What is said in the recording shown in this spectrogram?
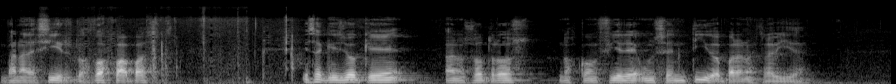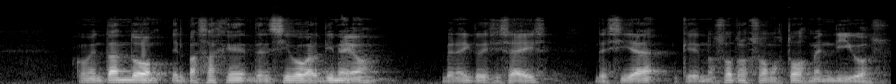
van a decir los dos papas, es aquello que a nosotros nos confiere un sentido para nuestra vida. Comentando el pasaje del ciego Bartimeo, Benedicto XVI decía que nosotros somos todos mendigos.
